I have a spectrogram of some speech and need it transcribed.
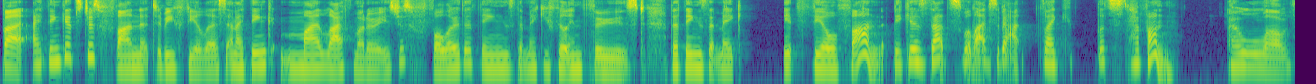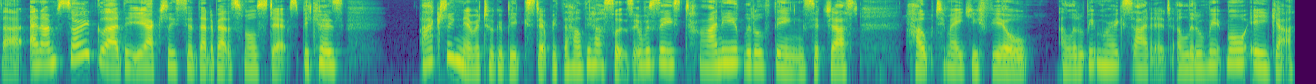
But I think it's just fun to be fearless. And I think my life motto is just follow the things that make you feel enthused, the things that make it feel fun, because that's what life's about. It's like, let's have fun. I love that. And I'm so glad that you actually said that about the small steps because I actually never took a big step with the Healthy Hustlers. It was these tiny little things that just help to make you feel a little bit more excited, a little bit more eager,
